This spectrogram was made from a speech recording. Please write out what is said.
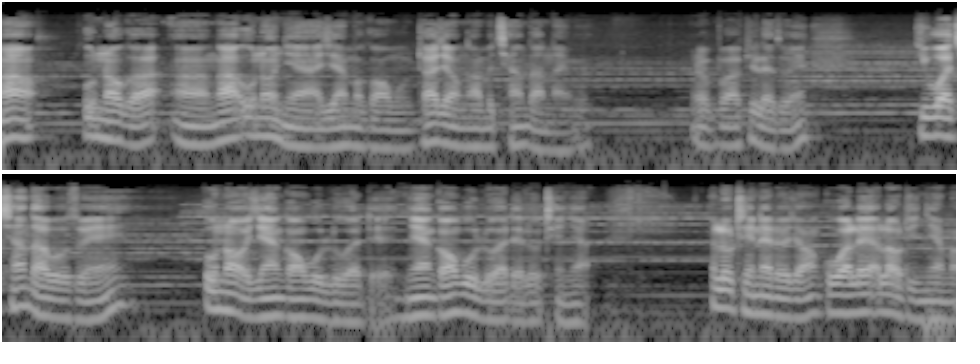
ငါဥနောက်ကအာငါဥနောက်ညံအရန်မကောင်းဘူးဒါကြောင့်ငါမချမ်းသာနိုင်ဘူးအဲ့တော့ဘာဖြစ်လဲဆိုရင်ကြီးပွားချမ်းသာဖို့ဆိုရင်ဥနောက်အရန်ကောင်းဖို့လိုအပ်တယ်ညံကောင်းဖို့လိုအပ်တယ်လို့ထင်ကြအဲ့လိုထင်တဲ့တော့ကြောင့်ကိုကလည်းအဲ့လောက်ထိညံမ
